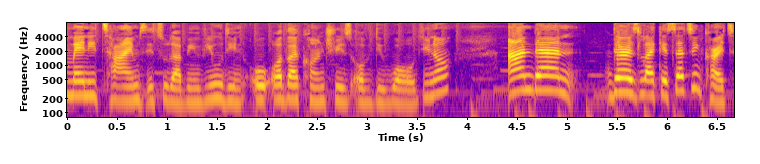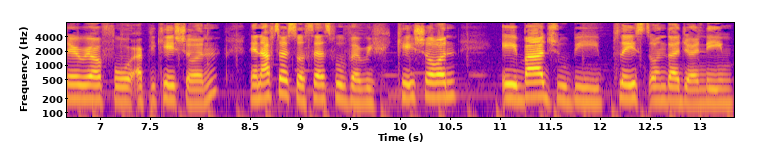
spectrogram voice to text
many times it would have been viewed in other countries of the world, you know? And then there's like a certain criteria for application. Then after successful verification, a badge will be placed under your name,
